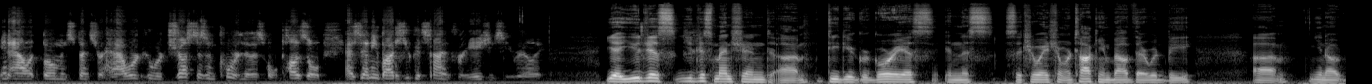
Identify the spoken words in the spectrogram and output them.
in Alec Bohm, Spencer Howard, who were just as important to this whole puzzle as anybody you could sign free agency, really. Yeah, you just you just mentioned um, Didi Gregorius in this situation we're talking about. There would be, um, you know,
